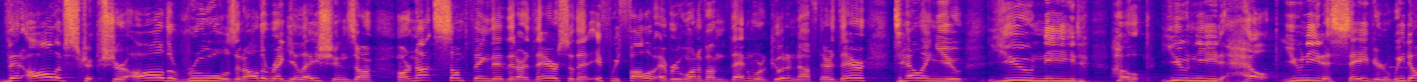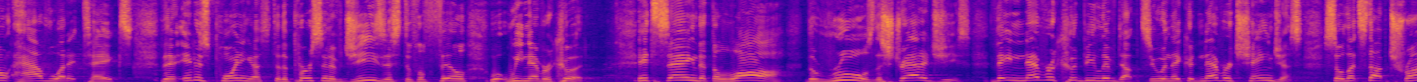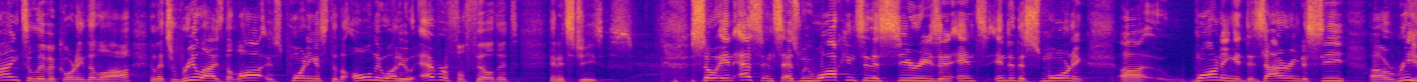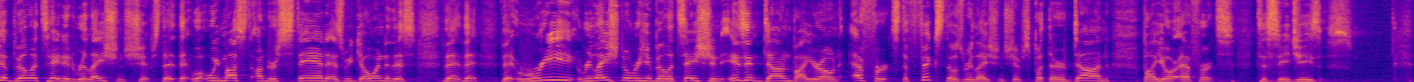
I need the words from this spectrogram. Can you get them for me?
That all of Scripture, all the rules and all the regulations are, are not something that, that are there so that if we follow every one of them, then we're good enough. They're there telling you, you need hope. You need help. You need a Savior. We don't have what it takes. That it is pointing us to the person of Jesus to fulfill what we never could. It's saying that the law, the rules, the strategies, they never could be lived up to and they could never change us. So let's stop trying to live according to the law and let's realize the law is pointing us to the only one who ever fulfilled it, and it's Jesus. So, in essence, as we walk into this series and, into this morning, uh, wanting and desiring to see uh, rehabilitated relationships, that, that, what we must understand as we go into this, that, that, that re, relational rehabilitation isn't done by your own efforts to fix those relationships, but they're done by your efforts to see Jesus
